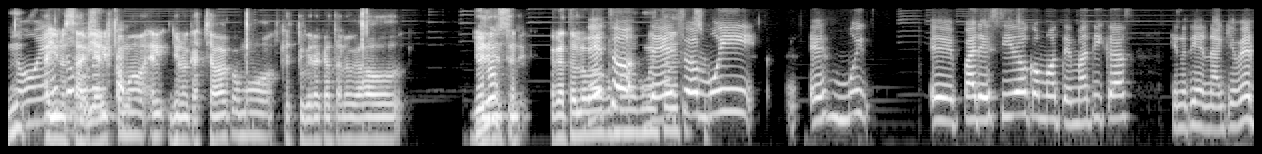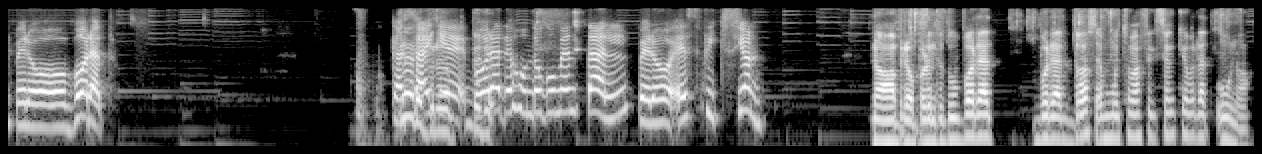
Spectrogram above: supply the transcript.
Mm, no es yo no sabía, él como, yo no cachaba como que estuviera catalogado. Yo no sé, catalogado de hecho, como documental de hecho, muy, es muy eh, parecido como temáticas que no tienen nada que ver, pero Borat. ¿Cachai? que Borat es un documental, pero es ficción. No, pero por ejemplo, tú Borat, Borat 2 es mucho más ficción que Borat 1.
